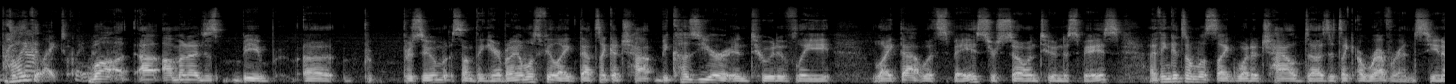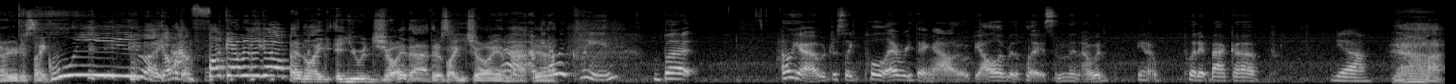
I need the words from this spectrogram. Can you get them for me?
Probably not get- like to clean Well, uh, I'm gonna just be uh, pr- presume something here, but I almost feel like that's like a child because you're intuitively like that with space. You're so in tune to space. I think it's almost like what a child does. It's like a reverence. You know, you're just like wee, like I'm gonna fuck everything up, and like you enjoy that. There's like joy in Yeah, that. I mean, yeah. I would clean, but oh yeah, I would just like pull everything out. It would be all over the place, and then I would, you know, put it back up. Yeah. Yeah.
